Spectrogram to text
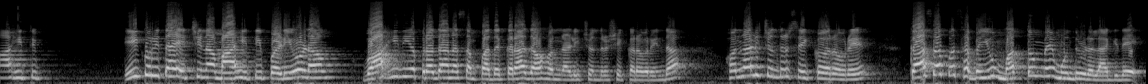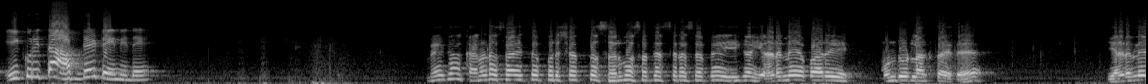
ಮಾಹಿತಿ ಈ ಕುರಿತ ಹೆಚ್ಚಿನ ಮಾಹಿತಿ ಪಡೆಯೋಣ. ವಾಹಿನಿಯ ಪ್ರಧಾನ ಸಂಪಾದಕರಾದ ಹೊನ್ನಾಳಿ ಚಂದ್ರಶೇಖರ್ ಅವರಿಂದ. ಹೊನ್ನಾಳಿ ಚಂದ್ರಶೇಖರ್ ಅವರೇ, ಕಸಾಪ ಸಭೆಯು ಮತ್ತೊಮ್ಮೆ ಮುಂದೂಡಲಾಗಿದೆ. ಈ ಕುರಿತ ಅಪ್ಡೇಟ್ ಏನಿದೆ? ಮೇಘ, ಕನ್ನಡ ಸಾಹಿತ್ಯ ಪರಿಷತ್ ಸರ್ವ ಸದಸ್ಯರ ಸಭೆ ಈಗ ಎರಡನೇ ಬಾರಿ ಮುಂದೂಡಲಾಗ್ತಾ ಇದೆ. ಎರಡನೇ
